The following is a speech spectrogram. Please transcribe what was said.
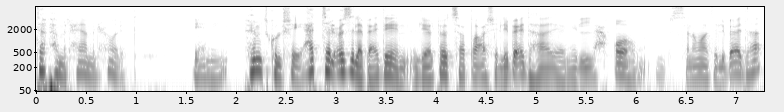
تفهم الحياة من حولك. يعني فهمت كل شيء. حتى العزلة بعدين اللي 2019 اللي بعدها يعني اللي لحقوهم بالسنوات اللي بعدها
